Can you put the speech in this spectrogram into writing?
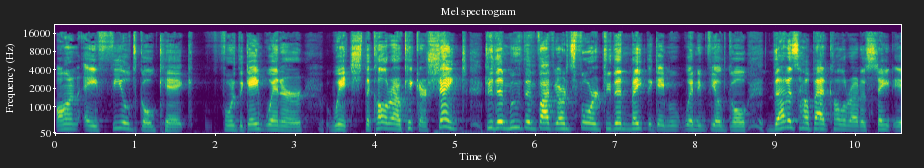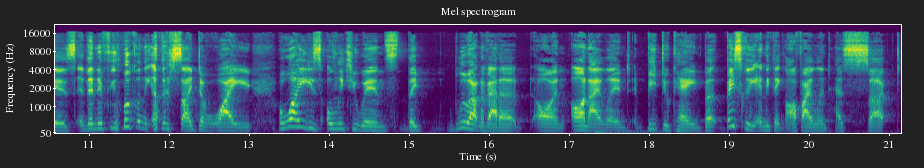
on a field goal kick for the game winner, which the Colorado kicker shanked to then move them five yards forward to then make the game winning field goal. That is how bad Colorado State is. And then if you look on the other side to Hawaii, Hawaii's only two wins. They blew out Nevada on on island, beat Duquesne, but basically anything off island has sucked.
